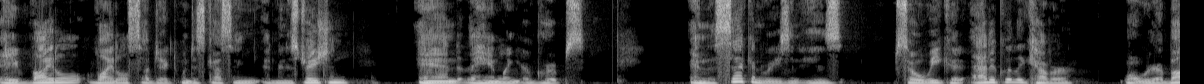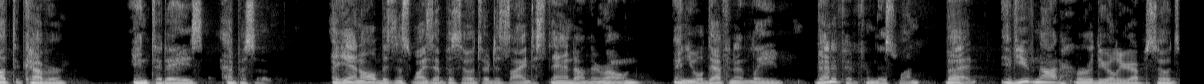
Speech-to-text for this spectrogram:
a vital, vital subject when discussing administration and the handling of groups. And the second reason is so we could adequately cover what we're about to cover in today's episode. Again, all business wise episodes are designed to stand on their own, and you will definitely benefit from this one. But if you've not heard the earlier episodes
